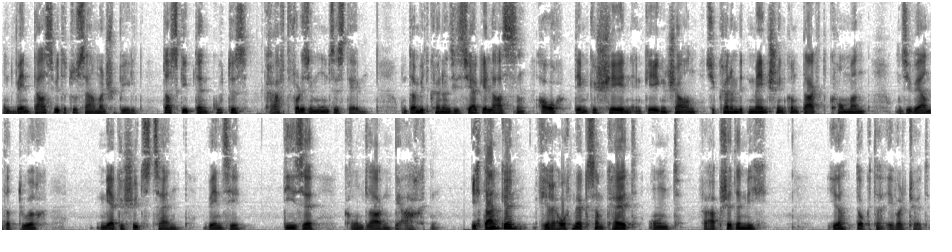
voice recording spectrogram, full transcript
Und wenn das wieder zusammenspielt, das gibt ein gutes, kraftvolles Immunsystem. Und damit können Sie sehr gelassen auch dem Geschehen entgegenschauen. Sie können mit Menschen in Kontakt kommen und Sie werden dadurch mehr geschützt sein, wenn Sie diese Grundlagen beachten. Ich danke für Ihre Aufmerksamkeit und verabschiede mich. Ihr Dr. Ewald Töth.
